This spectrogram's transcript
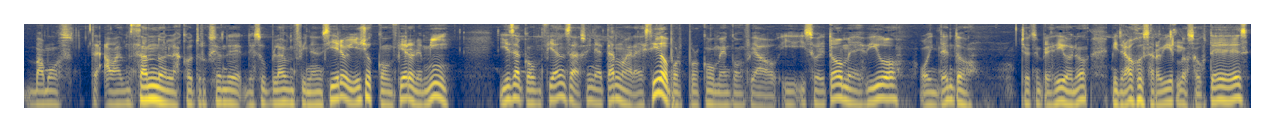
vamos avanzando en la construcción de, de su plan financiero y ellos confiaron en mí. Y esa confianza, soy un eterno agradecido por, por cómo me han confiado. Y, y sobre todo me desvivo o intento yo siempre les digo, ¿no? Mi trabajo es servirlos a ustedes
